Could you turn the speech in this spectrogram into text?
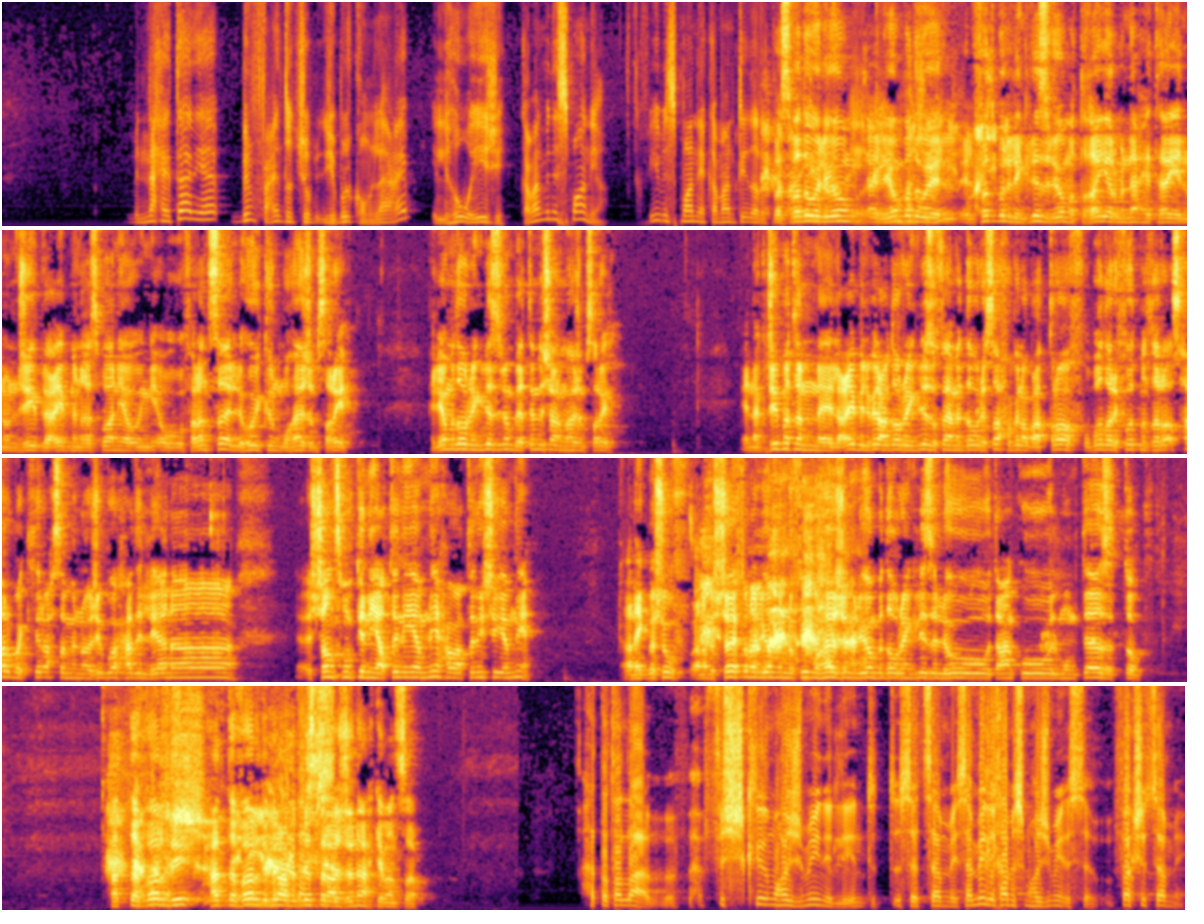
من ناحية تانية بينفع أنتوا تجيبوا لكم لاعب اللي هو يجي كمان من إسبانيا. في باسبانيا كمان تقدر بس بدوي اليوم إيه، اليوم بدوي. الفوتبول الإنجليزي اليوم تغير من ناحية هاي إنه نجيب لعيب من إسبانيا وفرنسا اللي هو يكون مهاجم صريح. اليوم الدوري الإنجليزي اليوم بيعتمدش على مهاجم صريح. إنك تجيب مثلا لعيب اللي بيلعب دوري إنجليزي وفاهم الدوري صح وبيلعب على الاطراف وبقدر يفوت مثل رأس حربة كثير أحسن من إنه أجيب واحد اللي أنا ال chance ممكن يعطيني إياه منيح أو يعطيني شيء منيح. أنا هيك بشوف. أنا مش شايف أنا اليوم إنه في مهاجم اليوم بالدوري الانجليزي اللي هو تعال نقول ممتاز ال top. حتى فاردي حتى فاردي بيلعب بليستر على الجناح كمان صار. حتى طلع فيش كثير مهاجمين اللي أنت هسه تسمي. سمي لي خمس مهاجمين هسه فكش تسمي.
